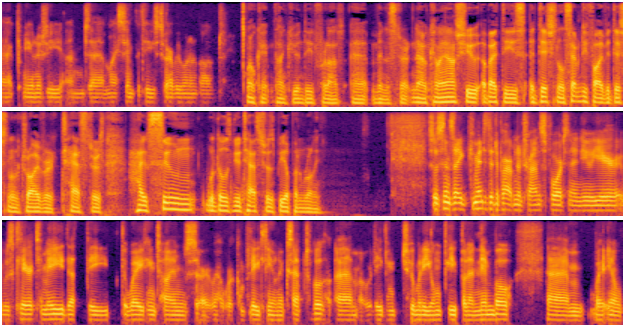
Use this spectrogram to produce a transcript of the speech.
uh, community, and uh, my sympathies to everyone involved. Okay, thank you indeed for that, uh, Minister. Now, can I ask you about these additional 75 additional driver testers? How soon will those new testers be up and running? So, since I came into the Department of Transport in a new year, it was clear to me that the, the waiting times are, were completely unacceptable. Um, we're leaving too many young people in limbo, um, you know,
